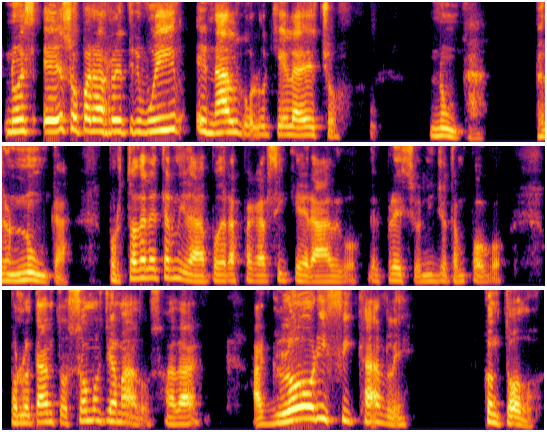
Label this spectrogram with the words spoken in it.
No es eso para retribuir en algo lo que Él ha hecho. Nunca, pero nunca. Por toda la eternidad podrás pagar siquiera algo del precio, ni yo tampoco. Por lo tanto, somos llamados a dar, a glorificarle con todo.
